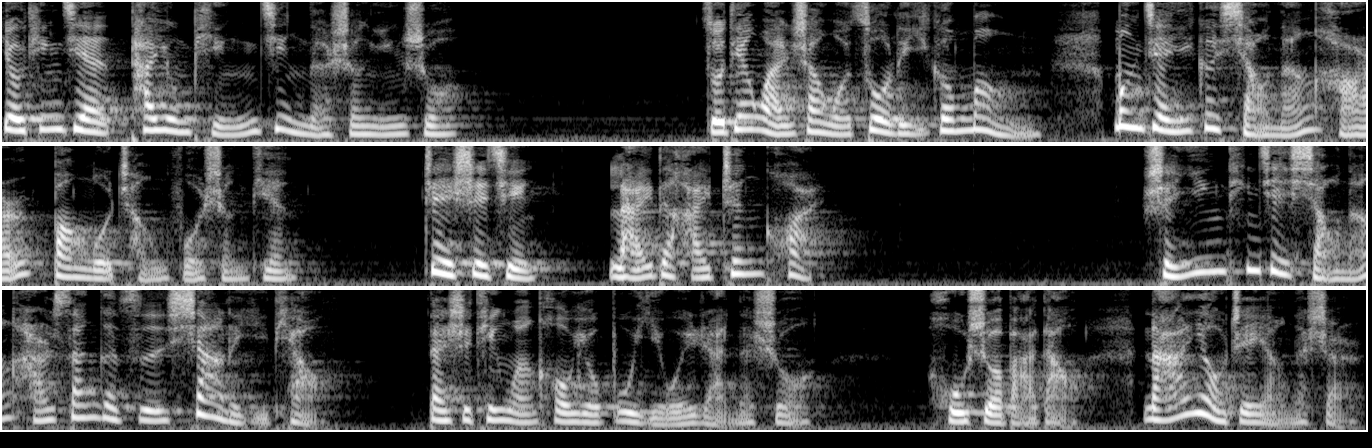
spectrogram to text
又听见他用平静的声音说：“昨天晚上我做了一个梦，梦见一个小男孩帮我成佛升天。”这事情来得还真快。沈英听见“小男孩”三个字，吓了一跳，但是听完后又不以为然地说：“胡说八道，哪有这样的事儿？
